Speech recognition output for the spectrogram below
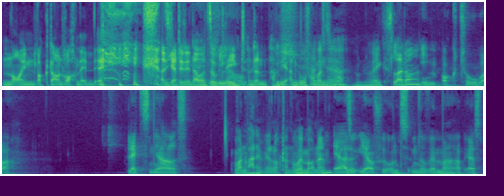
neuen Lockdown-Wochenende. also ich hatte den damals so Ich gelegt glaube, und dann haben die angerufen und meinten, ja, weg leider. im Oktober letzten Jahres. Wann war denn der Lockdown? November, ne? Ja, also ja, für uns im November, ab, 1.,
